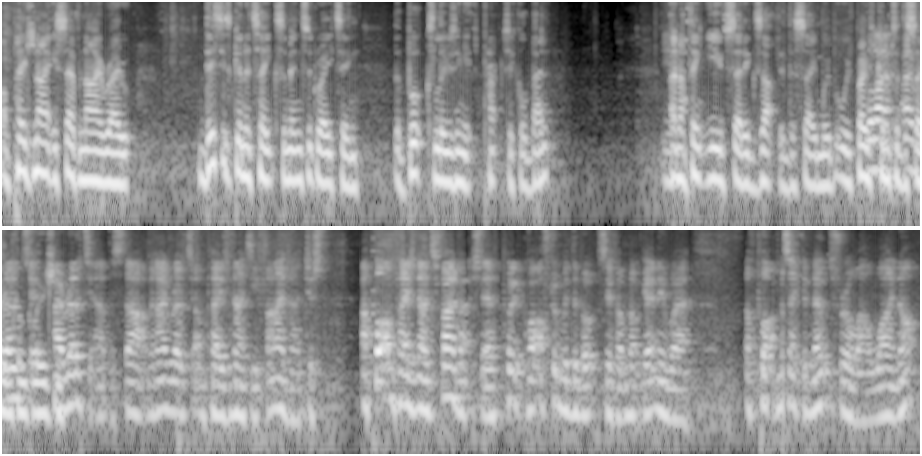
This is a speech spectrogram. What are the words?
On page 97, I wrote, "This is going to take some integrating. The book's losing its practical bent." And I think you've said exactly the same. We've, we've both Well, come I, to the I same conclusion. It, I wrote it at the start. I mean, I wrote it on page 95. I just, I put on page 95 actually. I put it quite often with the books if I'm not getting anywhere. I've put, I'm taking notes for a while. Why not?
